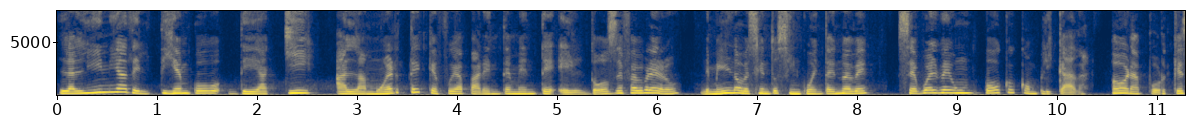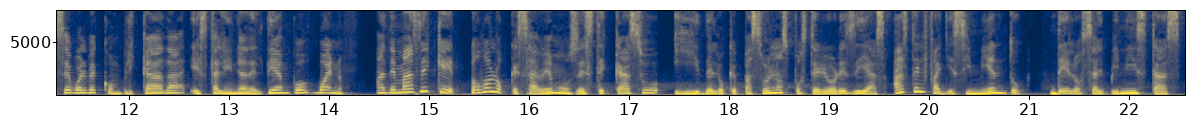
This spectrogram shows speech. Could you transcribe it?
la línea del tiempo de aquí a la muerte, que fue aparentemente el 2 de febrero de 1959, se vuelve un poco complicada. Ahora, ¿por qué se vuelve complicada esta línea del tiempo? Bueno, además de que todo lo que sabemos de este caso y de lo que pasó en los posteriores días hasta el fallecimiento de los alpinistas,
